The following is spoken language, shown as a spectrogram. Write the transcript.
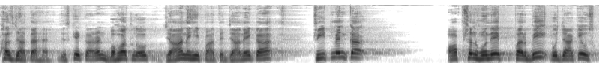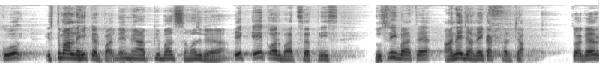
फंस जाता है जिसके कारण बहुत लोग जा नहीं पाते। जाने का ट्रीटमेंट का ऑप्शन होने पर भी वो जाके उसको इस्तेमाल नहीं कर पाते नहीं मैं आपकी बात समझ गया। एक एक और बात सर प्लीज़ दूसरी बात है आने जाने का खर्चा। तो अगर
